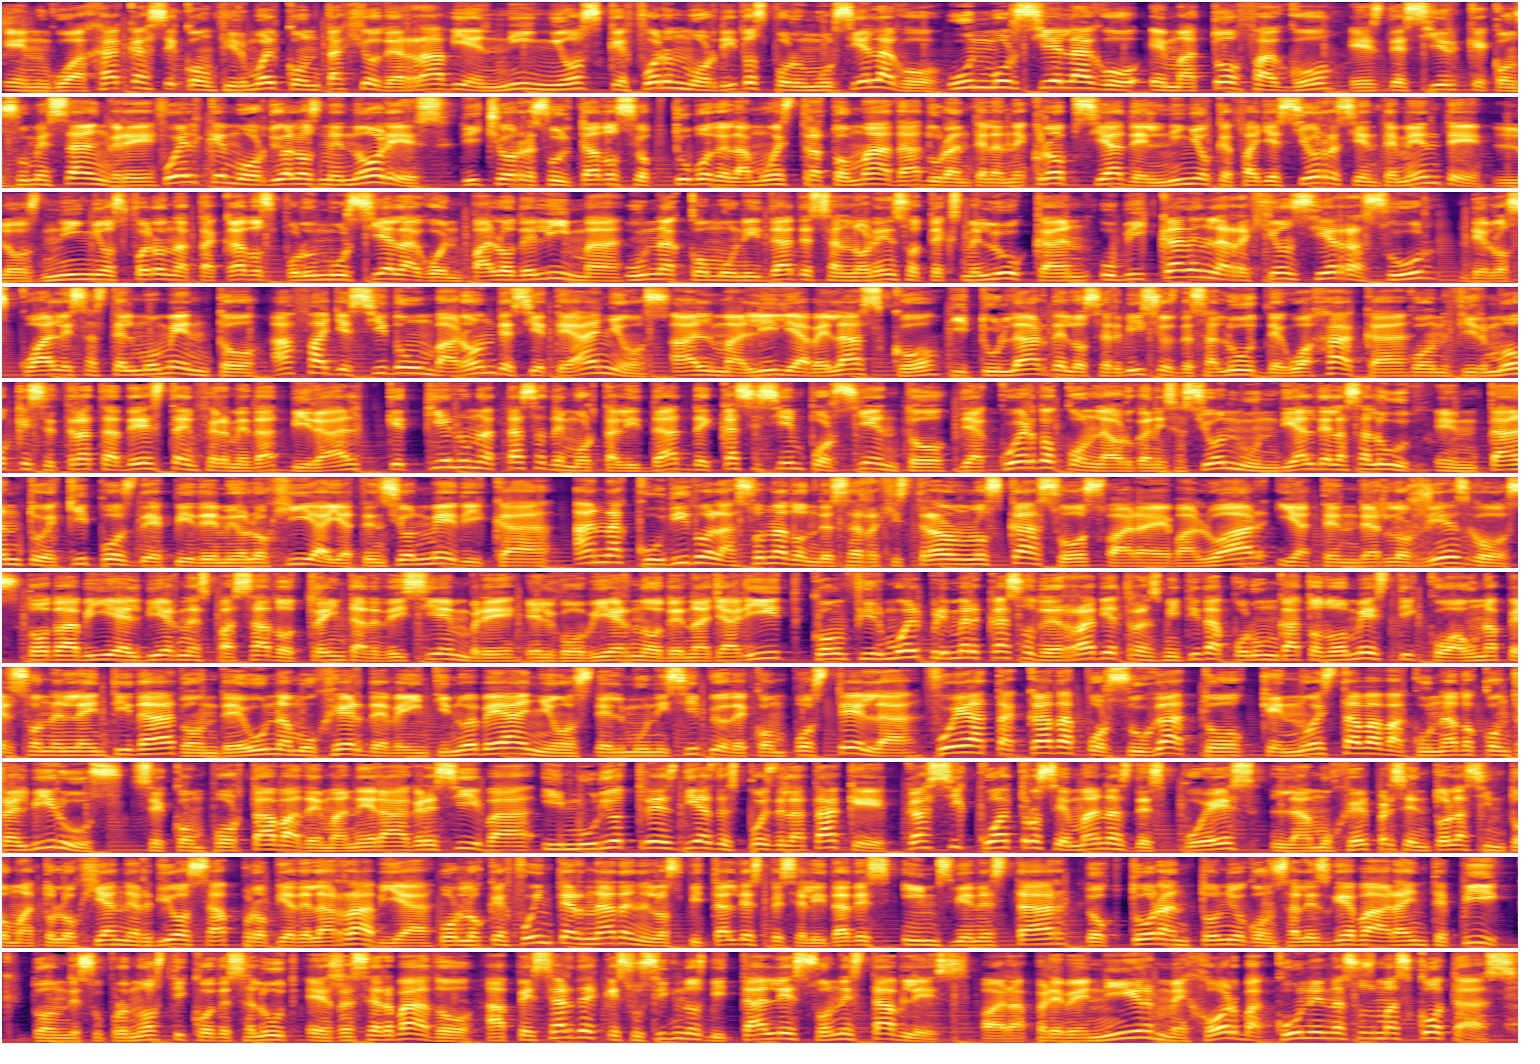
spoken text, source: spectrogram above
En Oaxaca se confirmó el contagio de rabia en niños que fueron mordidos por un murciélago. Un murciélago hematófago, es decir, que consume sangre, fue el que mordió a los menores. Dicho resultado se obtuvo de la muestra tomada durante la necropsia del niño que falleció recientemente. Los niños fueron atacados por un murciélago en Palo de Lima, una comunidad de San Lorenzo Texmelucan, ubicada en la región Sierra Sur, de los cuales hasta el momento ha fallecido un varón de 7 años. Alma Lilia Velasco, titular de los servicios de salud de Oaxaca, confirmó que se trata de esta enfermedad viral que tiene una tasa de mortalidad de casi 100% de acuerdo con la Organización Mundial de la Salud. En tanto, equipos de epidemiología y atención médica han acudido a la zona donde se registraron los casos para evaluar y atender los riesgos. Todavía el viernes pasado 30 de diciembre, el gobierno de Nayarit confirmó el primer caso de rabia transmitida por un gato doméstico a una persona en la entidad, donde una mujer de 29 años del municipio de Compostela fue atacada por su gato que no estaba vacunado contra el virus, se comportaba de manera agresiva y murió tres días después del ataque. Casi cuatro semanas después, la mujer presentó la sintomatología nerviosa propia de la rabia, por lo que fue internada en el Hospital de Especialidades IMSS Bienestar, Dr. Antonio González Guevara, en Tepic, donde su pronóstico de salud es reservado, a pesar de que sus signos vitales son estables. Para prevenir, mejor vacunen a sus mascotas.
